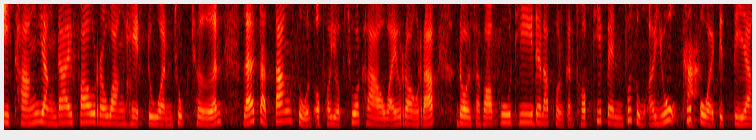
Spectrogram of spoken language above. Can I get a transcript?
อีกทั้งยังได้เฝ้าระวังเหตุด่วนฉุกเฉินและจัดตั้งศูนย์อพยพชั่วคราวไว้รองรับ โดยเฉพาะผู้ที่ได้รับผลกระทบที่เป็นผู้สูงอายุผู้ป่วยติดเตียง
